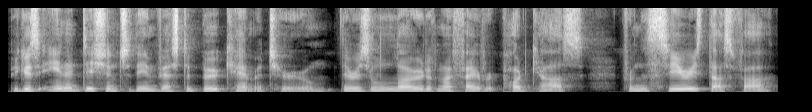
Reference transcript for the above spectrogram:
because in addition to the Investor Bootcamp material, there is a load of my favourite podcasts from the series thus far,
